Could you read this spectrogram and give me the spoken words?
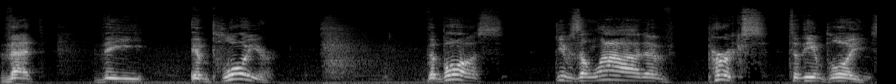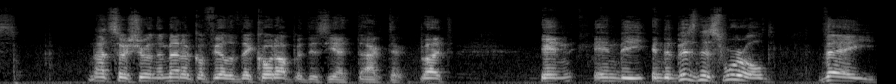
that the employer, the boss, gives a lot of perks to the employees. I'm not so sure in the medical field if they caught up with this yet, doctor. But in in the in the business world, they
